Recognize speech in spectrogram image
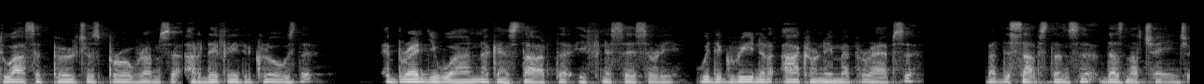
two asset purchase programs are definitely closed, a brand new one can start if necessary, with a greener acronym perhaps, but the substance does not change.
